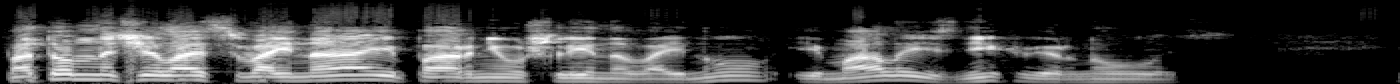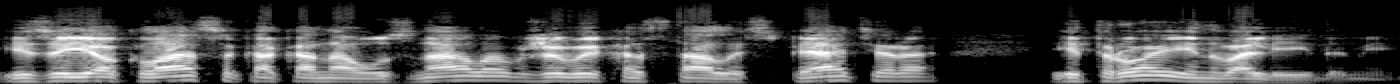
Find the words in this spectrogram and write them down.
Потом началась война, и парни ушли на войну, и мало из них вернулось. Из ее класса, как она узнала, в живых осталось пятеро и трое инвалидами.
